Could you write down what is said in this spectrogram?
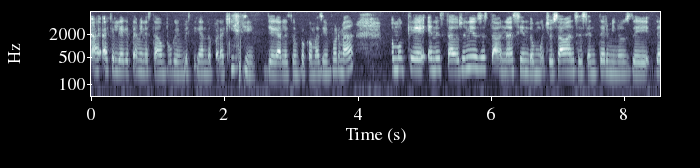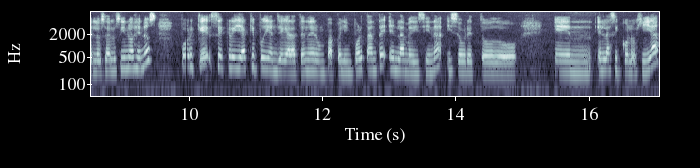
aquel día que también estaba un poco investigando para aquí llegarles un poco más informada, como que en Estados Unidos estaban haciendo muchos avances en términos de, los alucinógenos porque se creía que podían llegar a tener un papel importante en la medicina y sobre todo en, la psicología,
